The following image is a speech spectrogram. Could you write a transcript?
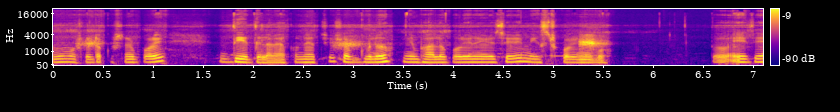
আমি মশলাটা কষানোর পরে দিয়ে দিলাম। এখন হচ্ছে সবগুলো ভালো করে নেড়ে চেড়ে মিক্সড করে নেব। তো এই যে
